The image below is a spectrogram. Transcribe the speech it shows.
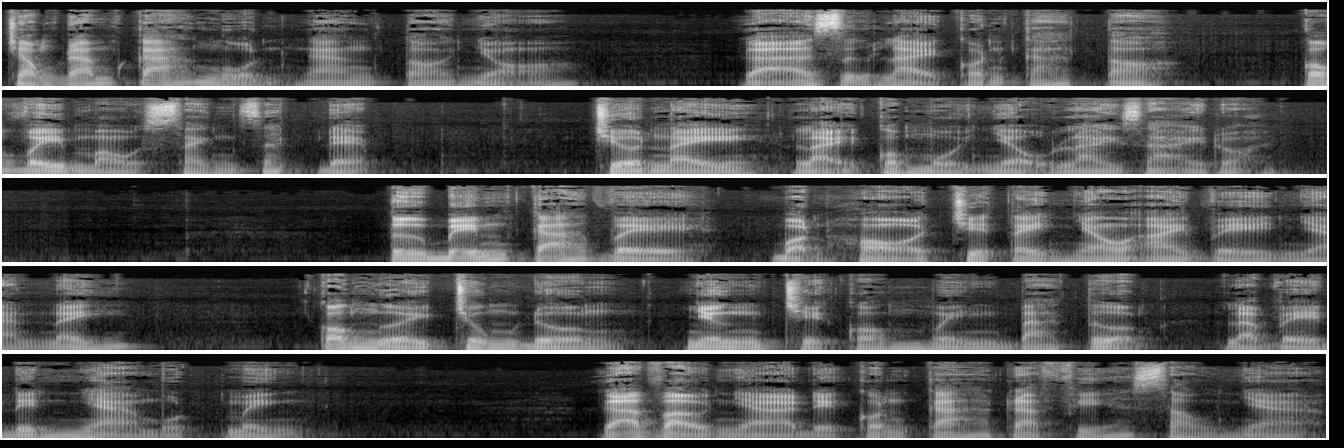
Trong đám cá ngổn ngang to nhỏ Gã giữ lại con cá to Có vây màu xanh rất đẹp. Trưa nay lại có mồi nhậu lai dài rồi. Từ bến cá về Bọn họ chia tay nhau ai về nhà nấy. Có người chung đường nhưng chỉ có mình ba tượng là về đến nhà một mình. Gã vào nhà để con cá ra phía sau nhà,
